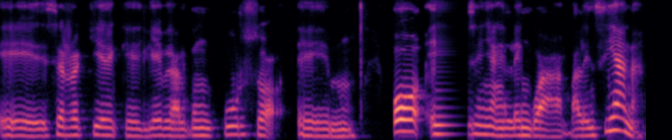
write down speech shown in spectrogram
eh, se requiere que lleve algún curso em, o enseñan en lengua valenciana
